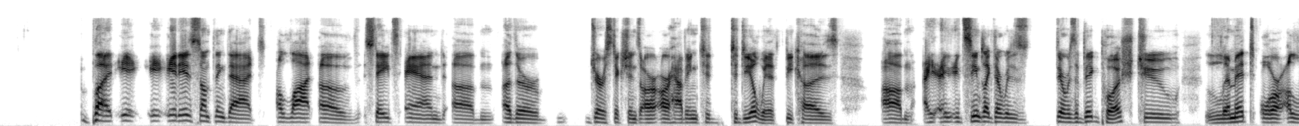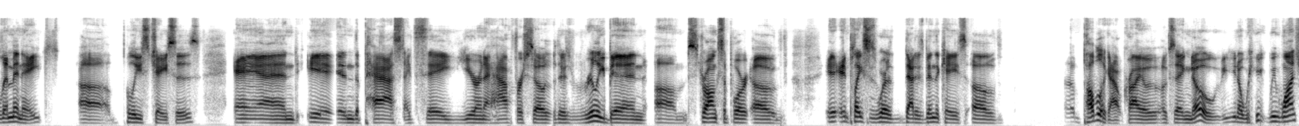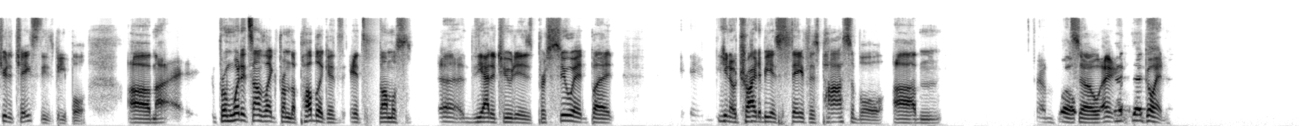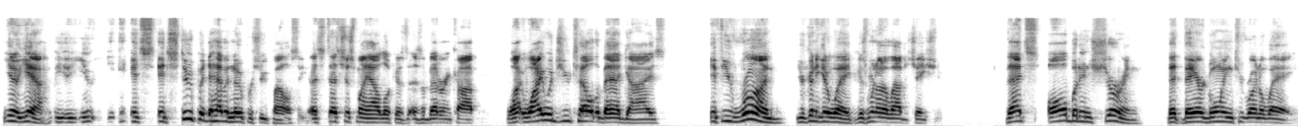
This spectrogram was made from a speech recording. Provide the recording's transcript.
but it, it, it is something that a lot of states and um, other jurisdictions are are having to to deal with because um, I, it seems like there was there was a big push to limit or eliminate uh, police chases. And in the past, I'd say year and a half or so, there's really been um, strong support of in places where that has been the case of public outcry of, of, saying no you know we, we want you to chase these people um, I, from what it sounds like from the public it's it's almost uh, the attitude is pursue it but you know try to be as safe as possible um, um, well, so that, go ahead. You know, yeah, you, you, it's it's stupid to have a no pursuit policy. That's that's just my outlook as as a veteran cop. Why why would you tell the bad guys if you run, you're going to get away because we're not allowed to chase you? That's all but ensuring that they are going to run away.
